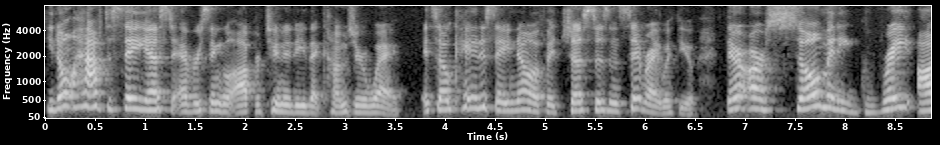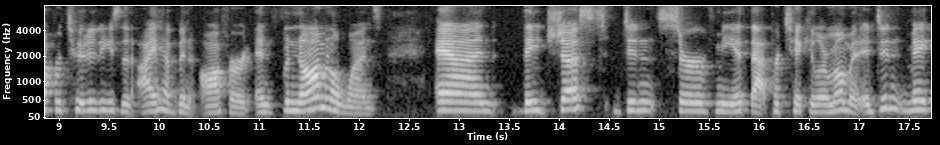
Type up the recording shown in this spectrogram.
You don't have to say yes to every single opportunity that comes your way. It's okay to say no if it just doesn't sit right with you. There are so many great opportunities that I have been offered and phenomenal ones. And they just didn't serve me at that particular moment. It didn't make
